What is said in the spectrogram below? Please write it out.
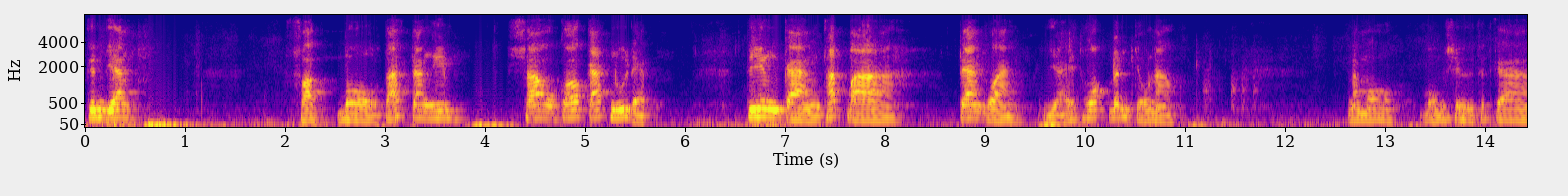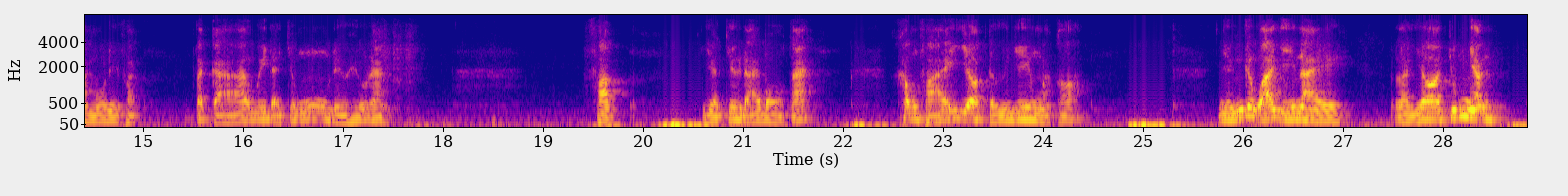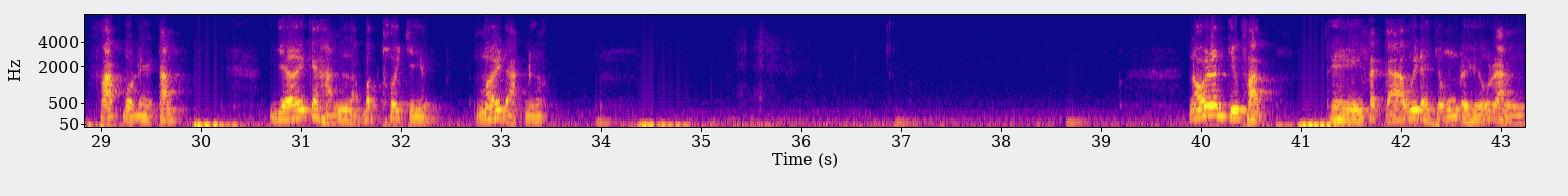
kinh văn. Phật bồ tát trang nghiêm, sao có các núi đẹp? Tiên càng thác bà, trang hoàng, giải thoát đến chỗ nào? Nam mô bổn sư thích ca mâu ni phật. Tất cả quý đại chúng đều hiểu rằng, phật và chư đại bồ tát không phải do tự nhiên mà có. Những cái quả vị này là do chúng nhân phát bồ đề tâm với cái hạnh là bất thối chuyển, mới đạt được. Nói đến chữ phật, thì tất cả quý đại chúng đều hiểu rằng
